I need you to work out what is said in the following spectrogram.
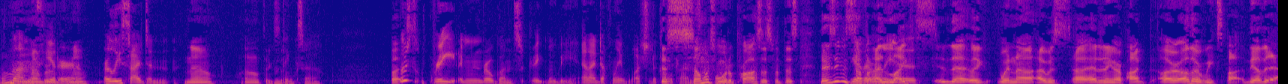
I don't Not in the remember. theater, No, or at least I didn't no, I don't think so. think so. But It was great. I mean, Rogue One's a great movie, and I definitely watched it a couple There's times. so much more to process with this. There's even Yeah, stuff there really I liked is. that, like when uh, I was uh, editing our pod, our other week's pod, the other,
